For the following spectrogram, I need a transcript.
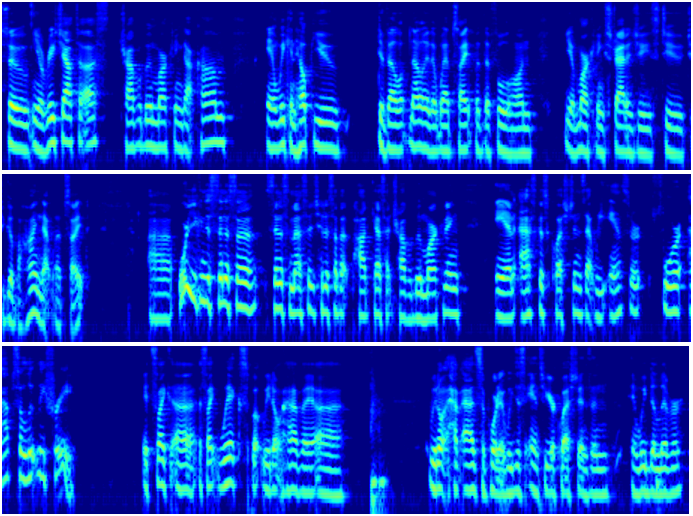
So, you know, reach out to us, travelboommarketing.com, and we can help you develop not only the website, but the full on, you know, marketing strategies to, to go behind that website. Uh, or you can just send us a send us a message, hit us up at podcast at Travel Boom Marketing, and ask us questions that we answer for absolutely free. It's like uh, it's like Wix, but we don't have a uh, we don't have ads supported. We just answer your questions and and we deliver.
